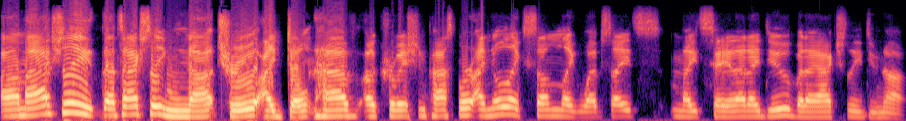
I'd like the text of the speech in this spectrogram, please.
Um, I actually, that's actually not true. I don't have a Croatian passport. I know like some like websites might say that I do, but I actually do not.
